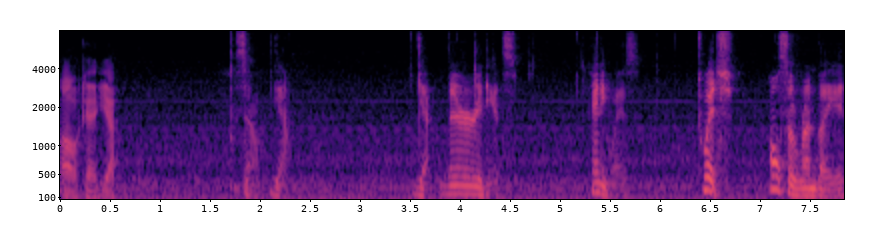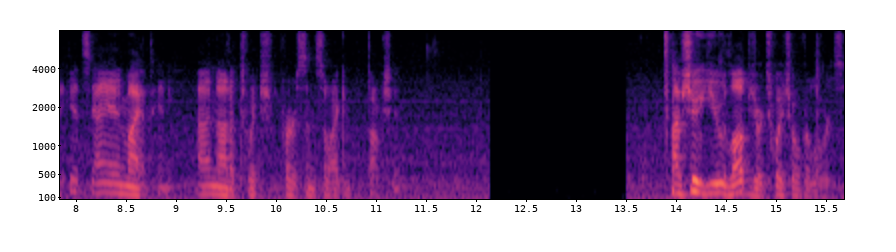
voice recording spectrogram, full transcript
oh okay, yeah. So yeah, yeah, they're idiots. Anyways, Twitch also run by idiots, in my opinion. I'm not a Twitch person, so I can talk shit. I'm sure you love your Twitch overlords.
